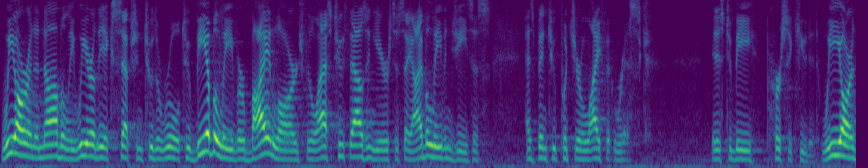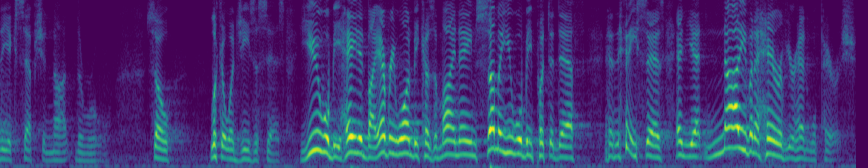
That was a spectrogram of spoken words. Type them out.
We are an anomaly. We are the exception to the rule. To be a believer, by and large, for the last 2,000 years, to say, I believe in Jesus, has been to put your life at risk it is to be persecuted. We are the exception, not the rule. So look at what Jesus says You will be hated by everyone because of my name. Some of you will be put to death. And then he says, And yet not even a hair of your head will perish.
